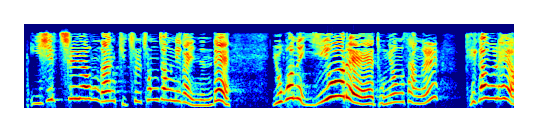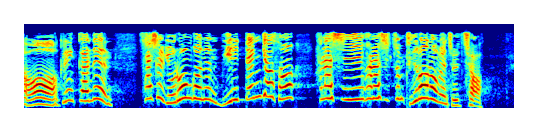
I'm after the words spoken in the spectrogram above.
27년간 기출 총정리가 있는데 요거는 2월에 동영상을 개강을 해요. 그러니까는 사실 요런 거는 미리 땡겨서 하나씩 하나씩 좀 들어놓으면 좋죠.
